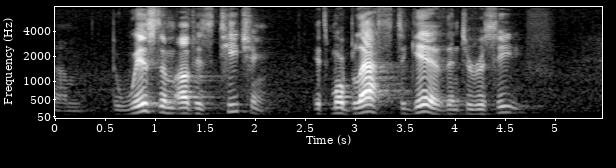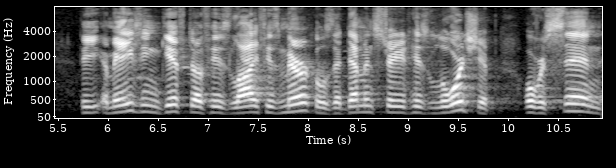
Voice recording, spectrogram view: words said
Um, the wisdom of his teaching, it's more blessed to give than to receive the amazing gift of his life, his miracles that demonstrated his lordship over sin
